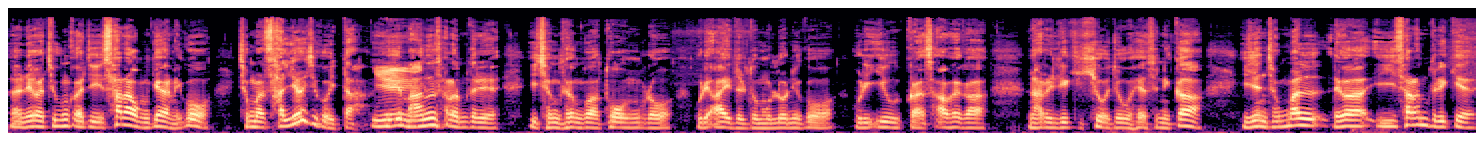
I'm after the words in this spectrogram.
어, 내가 지금까지 살아온 게 아니고 정말 살려지고 있다. 예. 이게 많은 사람들의 이 정성과 도움으로 우리 아이들도 물론이고 우리 이웃과 사회가 나를 이렇게 키워주고 했으니까 이젠 정말 내가 이 사람들에게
